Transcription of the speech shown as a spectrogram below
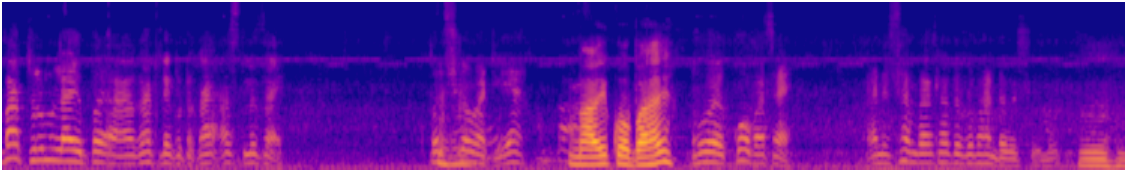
बाथरूमला घातलं कुठं? काय असलंच आहे. वाटली हा? नाही कोबा आहे. होय कोबाच आहे. आणि संडासला भांडं हम्म, हम्म.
